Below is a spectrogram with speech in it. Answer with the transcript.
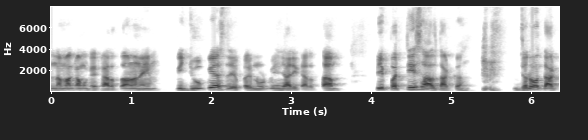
ਨਵਾਂ ਕੰਮ ਕੀ, ਕਰਤਾ ਉਹਨਾਂ ਨੇ ਵੀ ਯੂਪੀਐਸ ਦੇ ਉੱਪਰ ਨੋਟਿਸ ਜਾਰੀ ਕਰ ਦਿੱਤਾ ਵੀ 25 ਸਾਲ ਤੱਕ, ਜਦੋਂ ਤੱਕ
